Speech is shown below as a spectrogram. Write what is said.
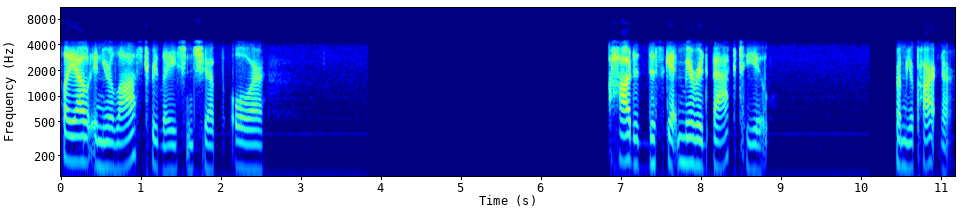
play out in your last relationship or how did this get mirrored back to you from your partner?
